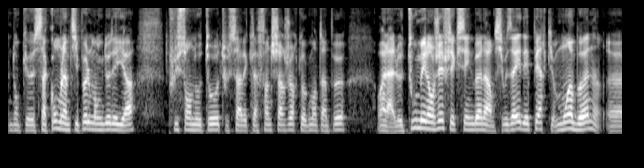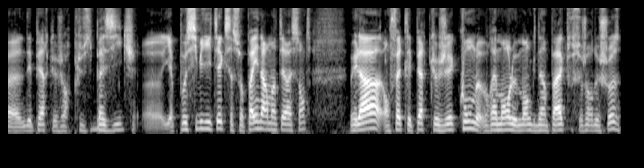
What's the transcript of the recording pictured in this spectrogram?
Donc euh, ça comble un petit peu le manque de dégâts. Plus en auto, tout ça avec la fin de chargeur qui augmente un peu. Voilà, le tout mélangé fait que c'est une bonne arme. Si vous avez des perks moins bonnes, euh, des perks genre plus basiques, euh, il y a possibilité que ça soit pas une arme intéressante. Mais là, en fait, les perks que j'ai comblent vraiment le manque d'impact ou ce genre de choses.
